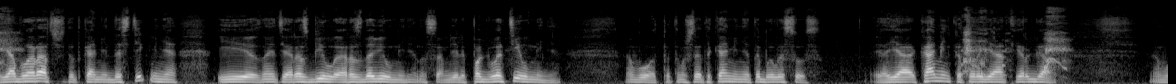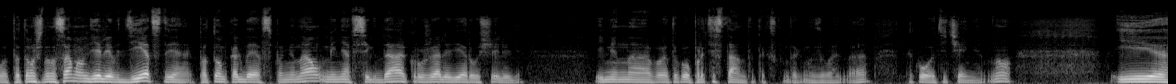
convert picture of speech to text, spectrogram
Я был рад, что этот камень достиг меня и, знаете, разбил, раздавил меня, на самом деле, поглотил меня. Вот, потому что этот камень, это был Иисус. Я, камень, который я отвергал. Вот, потому что на самом деле в детстве, потом, когда я вспоминал, меня всегда окружали верующие люди. Именно такого протестанта, так, так называть, да, такого течения. Но и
